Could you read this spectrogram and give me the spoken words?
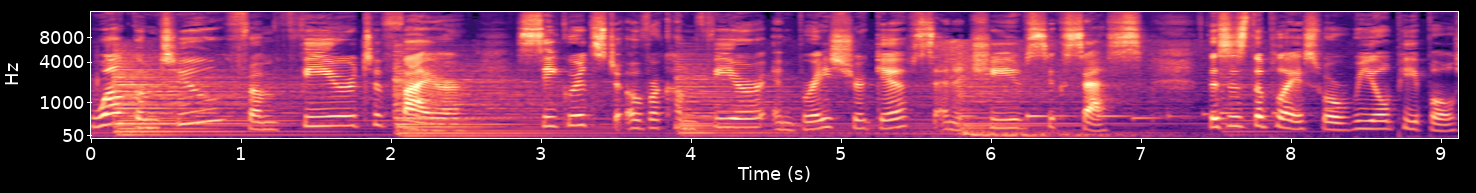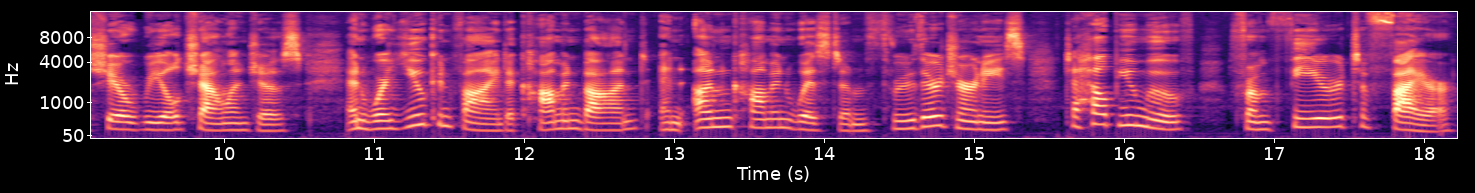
Welcome to From Fear to Fire Secrets to Overcome Fear, Embrace Your Gifts, and Achieve Success. This is the place where real people share real challenges and where you can find a common bond and uncommon wisdom through their journeys to help you move from fear to fire.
